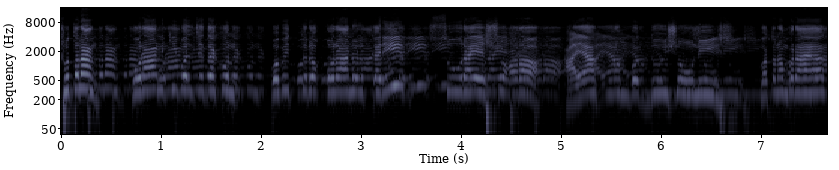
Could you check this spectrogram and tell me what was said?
সুতরাং কোরআন কি বলছে দেখুন, পবিত্র কোরআনুল কারীম সূরা শুআরা, আয়াত নম্বর 219 কত নম্বর আয়াত?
